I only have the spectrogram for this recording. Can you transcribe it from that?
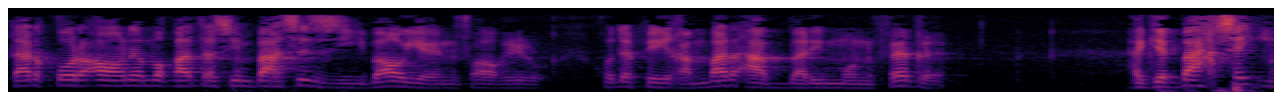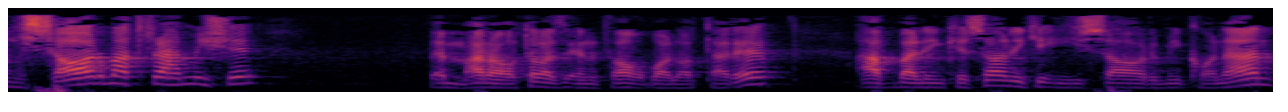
در قرآن مقدس این بحث زیبای انفاقی رو. خود پیغمبر اولین منفقه. اگه بحث ایثار مطرح میشه به مراتب از انفاق بالاتره. اولین کسانی که ایثار می‌کنن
